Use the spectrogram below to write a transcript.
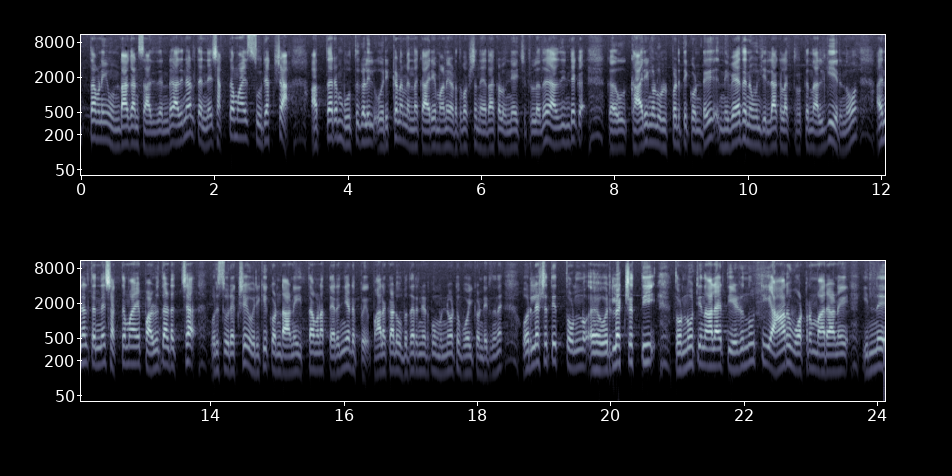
ഇത്തവണയും ഉണ്ടാകാൻ സാധ്യതയുണ്ട്. അതിനാൽ തന്നെ ശക്തമായ സുരക്ഷ അത്തരം ബൂത്തുകളിൽ ഒരുക്കണം എന്ന കാര്യമാണ് ഇടതുപക്ഷ നേതാക്കൾ ഉന്നയിച്ചിട്ടുള്ളത്. അതിന്റെ കാര്യങ്ങൾ ഉൾപ്പെടുത്തിക്കൊണ്ട് നിവേദനവും ജില്ലാ കളക്ടർക്ക് നൽകിയിരുന്നു. അതിനാൽ തന്നെ ശക്തമായ പഴുതടച്ച ഒരു സുരക്ഷ ഒരുക്കിക്കൊണ്ടാണ് ഇത്തവണ തെരഞ്ഞെടുപ്പ് പാലക്കാട് ഉപതെരഞ്ഞെടുപ്പ് മുന്നോട്ട് പോയിക്കൊണ്ടിരുന്നത്. ഒരു ലക്ഷത്തി തൊണ്ണൂ ഒരു ലക്ഷത്തി തൊണ്ണൂറ്റി നാലായിരത്തി എഴുന്നൂറ്റി ആറ് വോട്ടർമാരാണ് ഇന്ന്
